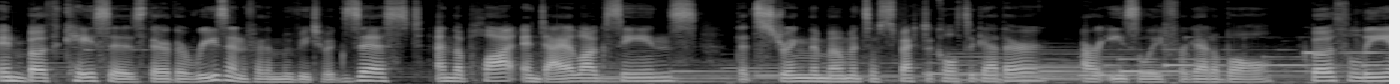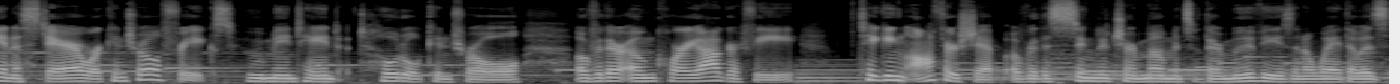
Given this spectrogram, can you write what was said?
In both cases, they're the reason for the movie to exist, and the plot and dialogue scenes that string the moments of spectacle together are easily forgettable. Both Lee and Astaire were control freaks who maintained total control over their own choreography, taking authorship over the signature moments of their movies in a way that was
